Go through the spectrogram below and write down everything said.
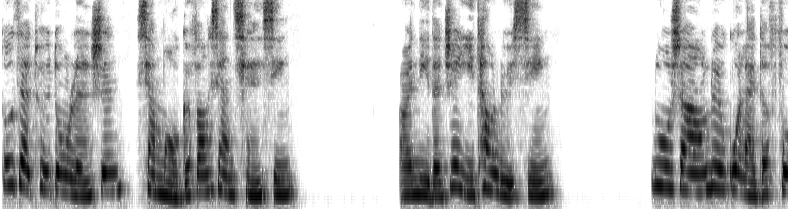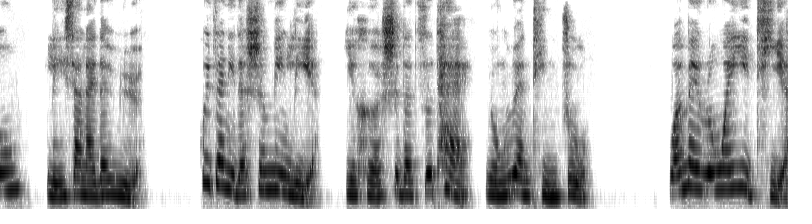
都在推动人生向某个方向前行。而你的这一趟旅行，路上掠过来的风，淋下来的雨，会在你的生命里以合适的姿态永远停住，完美融为一体。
